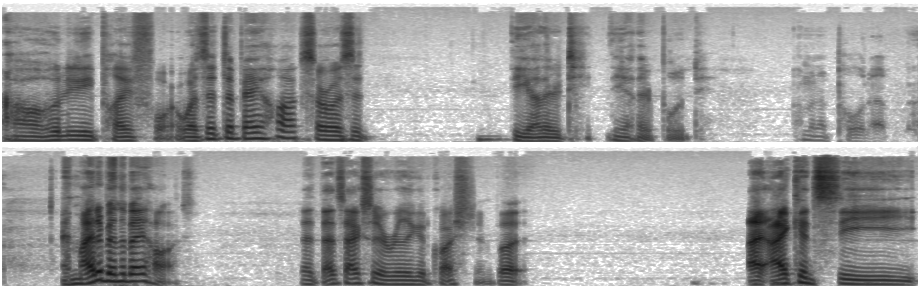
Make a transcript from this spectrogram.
Oh, who did he play for? Was it the Bayhawks or was it the other team? The other blue team? I'm gonna pull it up. It might have been the Bayhawks. That, that's actually a really good question, but I, I could see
